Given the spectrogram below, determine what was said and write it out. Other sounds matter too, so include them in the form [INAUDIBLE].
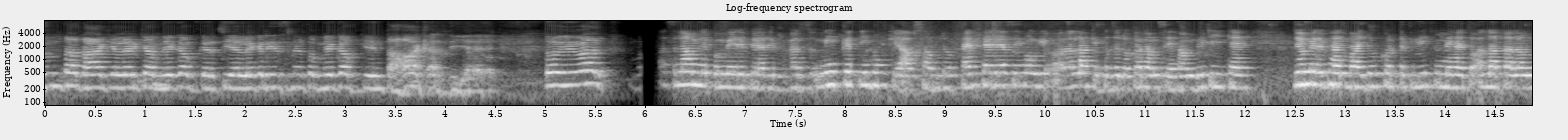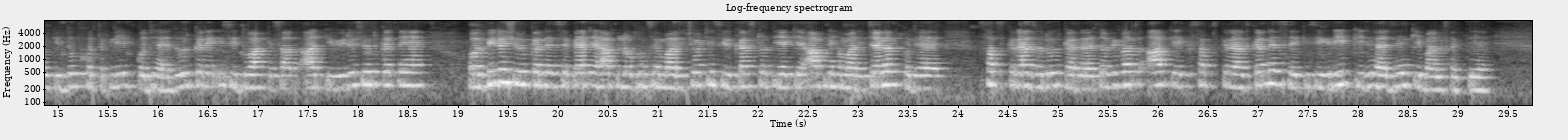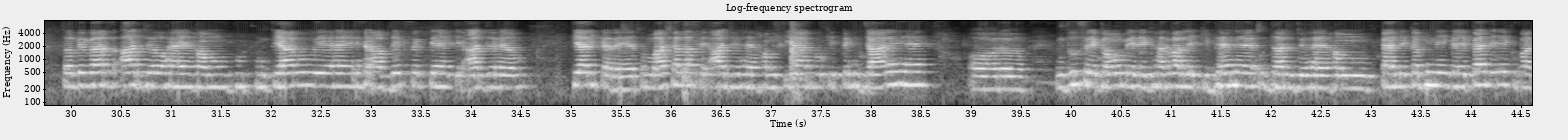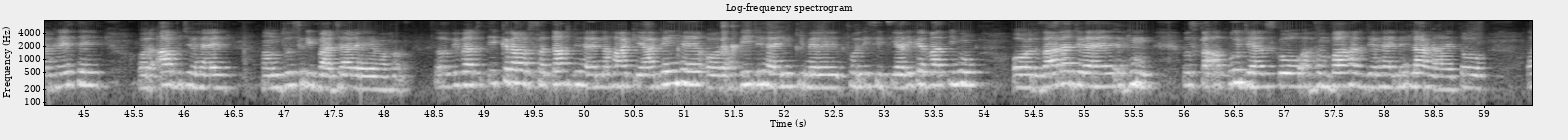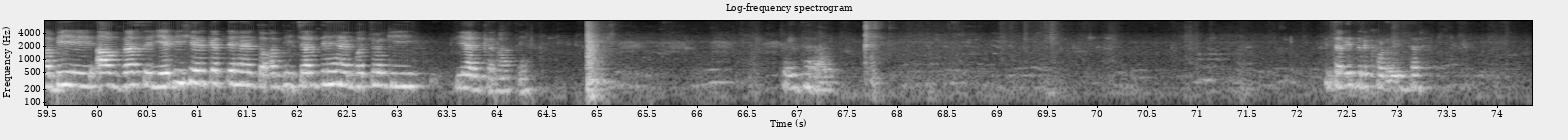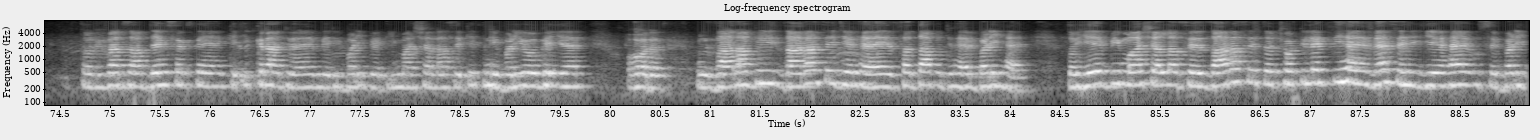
सुनता था कि लड़कियाँ मेकअप करती है, लेकिन इसने तो मेकअप की इंतहा कर दी है। तो विवाद अस्सलाम वालेकुम मेरे प्यारे व्यूअर्स उम्मीद करती हूँ कि आप सब लोग खैर खैरियत से होंगे और अल्लाह के फजल करम से हम भी ठीक हैं। जो मेरे बहन भाई दुख और तकलीफ़ में है तो अल्लाह ताला उनकी दुख और तकलीफ़ को जो है दूर करे। इसी दुआ के साथ आज की वीडियो शुरू करते हैं। और वीडियो शुरू करने से पहले आप लोगों से हमारी छोटी सी रिक्वेस्ट होती है कि आपने हमारे चैनल को जो है सब्सक्राइब ज़रूर करना है। तो विवर्स आपके सब्सक्राइब करने से किसी गरीब की जो है ज़िंदगी बन सकती है। तो विवर्स आज जो है हम तैयार हुए हैं आप देख सकते हैं कि आज जो है हम तैयारी कर रहे हैं तो माशाल्लाह से आज जो है हम तैयार होकर कहीं जा रहे हैं और दूसरे गाँव मेरे घर वाले की बहन है उधर जो है हम पहले कभी नहीं गए पहले एक बार गए थे और अब जो है हम दूसरी बार जा रहे हैं वहाँ तो बार इकरा और सदाफ जो है नहा के आ गई हैं और अभी जो है इनकी मैं थोड़ी सी तैयारी करवाती हूँ और ज़ारा जो है उसका अबू जो है उसको हम बाहर जो है नहला रहा है तो अभी आप वैसे ये भी शेयर करते हैं तो अभी चलते हैं, बच्चों की तैयारी करवाते हैं। तो इधर आओ। इधर इधर खड़ो, इधर। तो विवर्स आप देख सकते हैं कि इकरा जो है, मेरी बड़ी बेटी माशाल्लाह से कितनी बड़ी हो गई है, और ज़ारा भी, ज़ारा से जो है सदा जो है, बड़ी है। तो ये भी माशाल्लाह से, ज़ारा से तो छोटी लगती है, वैसे ही ये है उससे बड़ी।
